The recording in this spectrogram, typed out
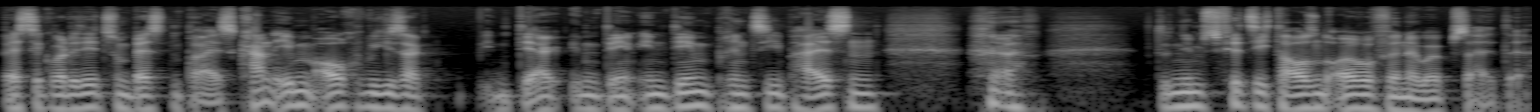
beste Qualität zum besten Preis. Kann eben auch, wie gesagt, in, der, in, dem, in dem Prinzip heißen, du nimmst 40.000 Euro für eine Webseite,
